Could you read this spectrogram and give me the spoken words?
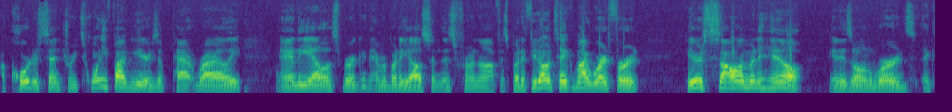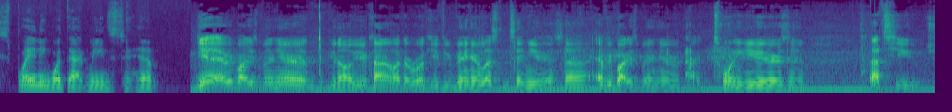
a quarter century, 25 years of Pat Riley, Andy Elisburg, and everybody else in this front office. But if you don't take my word for it, here's Solomon Hill in his own words explaining what that means to him. Yeah, everybody's been here. You know, you're kind of like a rookie if you've been here less than 10 years. Uh, everybody's been here like 20 years, and that's huge.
